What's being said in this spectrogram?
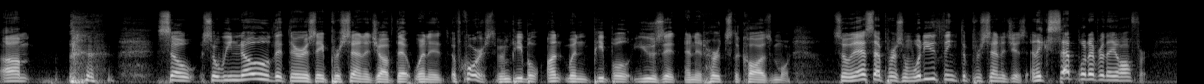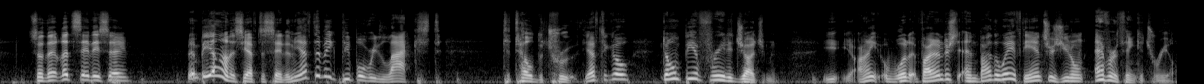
Um, so so we know that there is a percentage of that when it, of course, when people un, when people use it and it hurts the cause more. So ask that person, what do you think the percentage is, and accept whatever they offer. So that let's say they say, then be honest. You have to say to them. You have to make people relaxed to tell the truth. You have to go. Don't be afraid of judgment. You, I what if I understand? And by the way, if the answer is you don't ever think it's real,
